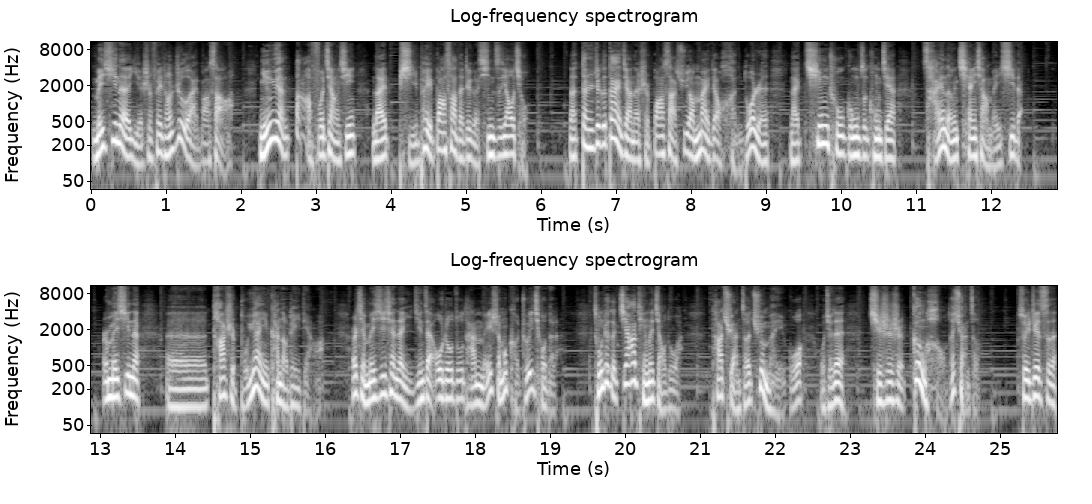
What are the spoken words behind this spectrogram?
梅西呢也是非常热爱巴萨啊，宁愿大幅降薪来匹配巴萨的这个薪资要求。那但是这个代价呢是巴萨需要卖掉很多人来清出工资空间，才能签下梅西的。而梅西呢，呃，他是不愿意看到这一点啊。而且梅西现在已经在欧洲足坛没什么可追求的了。从这个家庭的角度啊，他选择去美国，我觉得其实是更好的选择。所以这次呢，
